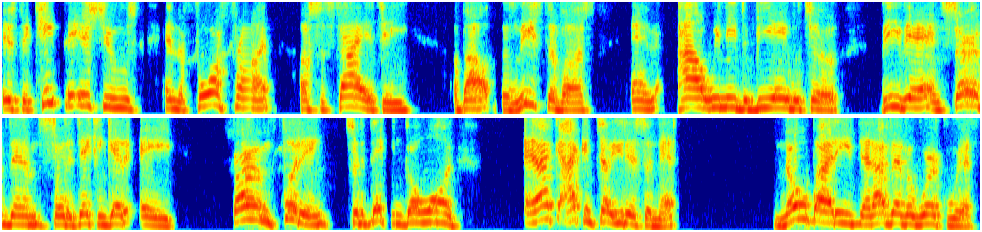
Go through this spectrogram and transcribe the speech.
is to keep the issues in the forefront of society about the least of us and how we need to be able to be there and serve them so that they can get a firm footing so that they can go on. And I, I can tell you this, Annette, nobody that I've ever worked with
